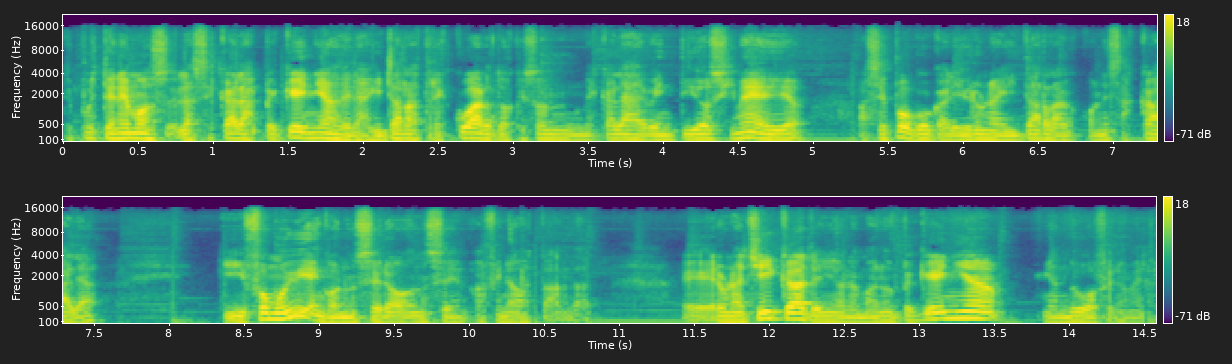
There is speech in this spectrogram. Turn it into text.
Después tenemos las escalas pequeñas de las guitarras 3 cuartos, que son escalas de 22 y medio. Hace poco calibré una guitarra con esa escala. Y fue muy bien con un 011 afinado estándar. Eh, era una chica, tenía una mano pequeña y anduvo fenomenal.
